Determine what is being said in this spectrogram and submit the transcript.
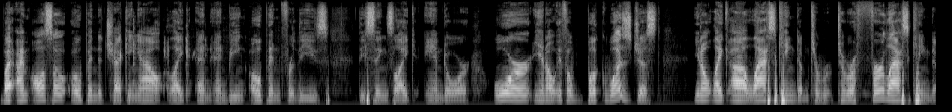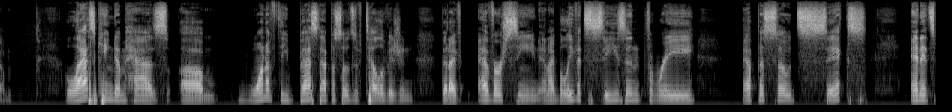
But I'm also open to checking out like and and being open for these these things like Andor or you know if a book was just you know, like uh, Last Kingdom, to, to refer Last Kingdom. Last Kingdom has um, one of the best episodes of television that I've ever seen, and I believe it's season three, episode six. And it's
